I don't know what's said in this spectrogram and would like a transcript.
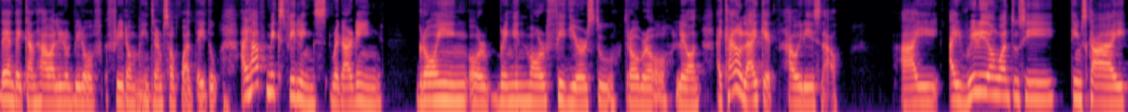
then they can have a little bit of freedom in terms of what they do. I have mixed feelings regarding growing or bringing more figures to Tro-Bro Léon. I kind of like it how it is now. I I really don't want to see Team Sky,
